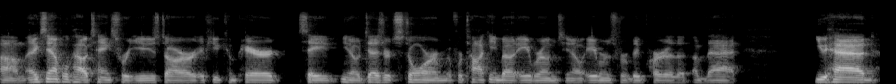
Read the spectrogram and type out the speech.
um, an example of how tanks were used are if you compared, say, you know, Desert Storm. If we're talking about Abrams, you know, Abrams were a big part of, the, of that. You had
